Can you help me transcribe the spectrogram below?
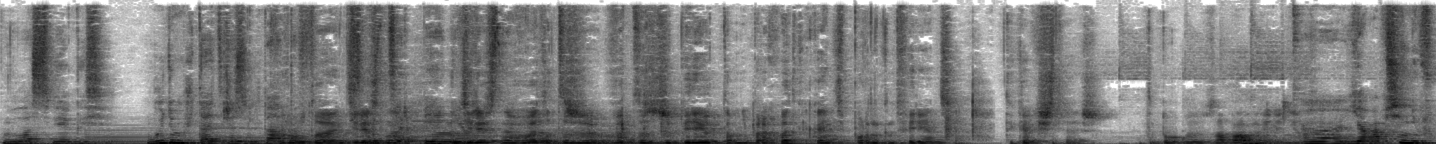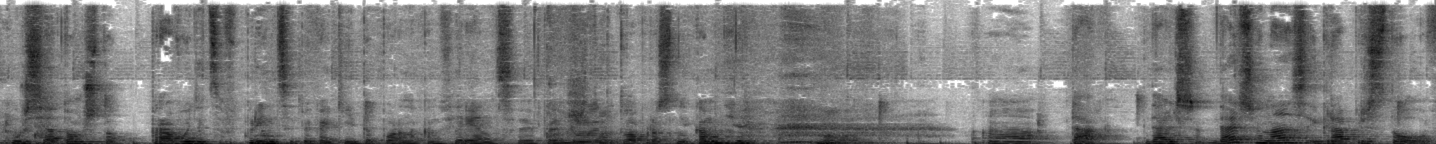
в Лас-Вегасе. Будем ждать результатов. Круто, интересно. Интересно, в этот же в этот же период там не проходит какая-нибудь порно-конференция? Ты как считаешь? Это было бы забавно или нет? Э, Я вообще не в курсе о том, что проводятся в принципе какие-то порно-конференции, поэтому Конечно. этот вопрос не ко мне. Ну ладно. А, так, дальше. Дальше у нас «Игра престолов».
